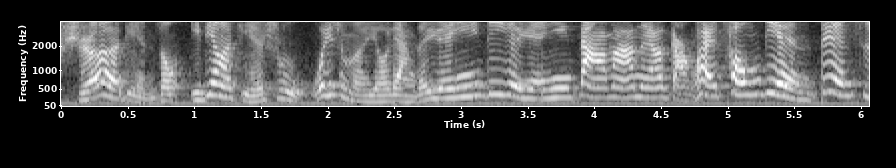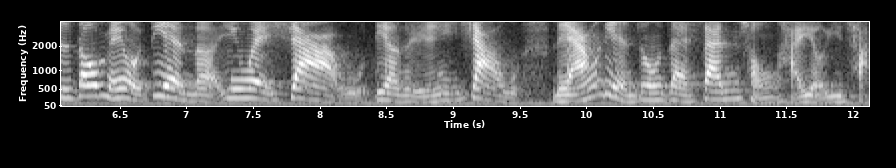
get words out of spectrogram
十二点钟一定要结束，为什么？有两个原因。第一个原因，大妈呢要赶快充电，电池都没有电了，因为下午。第二个原因，下午两点钟在三重还有一场，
